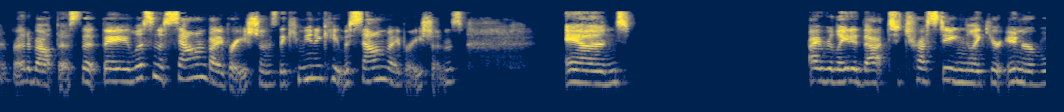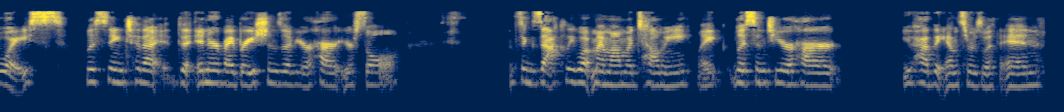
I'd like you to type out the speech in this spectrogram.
I read about this that they listen to sound vibrations they communicate with sound vibrations and I related that to trusting like your inner voice listening to that the inner vibrations of your heart your soul it's exactly what my mom would tell me like listen to your heart you have the answers within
